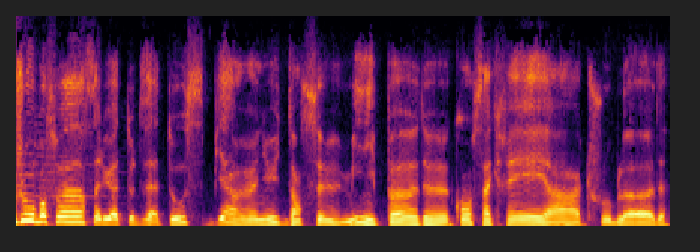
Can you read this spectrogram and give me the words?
Bonjour, bonsoir, salut à toutes et à tous. Bienvenue dans ce mini-pod consacré à True Blood,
